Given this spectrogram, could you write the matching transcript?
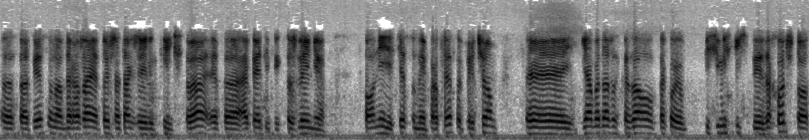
Э, соответственно, дорожает точно так же электричество. Это, опять-таки, к сожалению, вполне естественные процессы. Причем, э, я бы даже сказал, такой пессимистический заход, что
